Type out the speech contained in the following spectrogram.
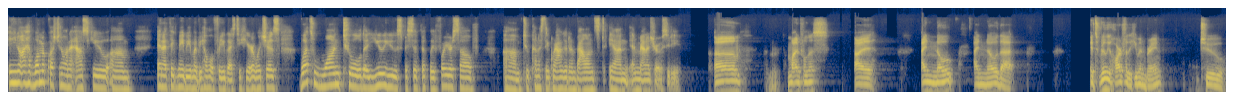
And, you know, I have one more question I want to ask you. Um, and I think maybe it might be helpful for you guys to hear, which is what's one tool that you use specifically for yourself um, to kind of stay grounded and balanced and and manage your OCD? Um, mindfulness. I I know I know that it's really hard for the human brain to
